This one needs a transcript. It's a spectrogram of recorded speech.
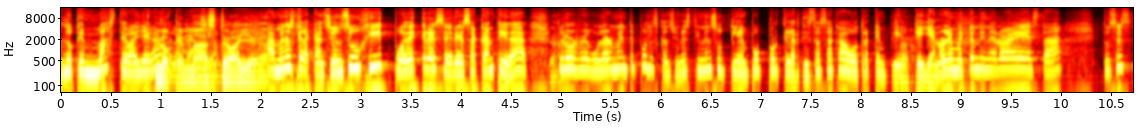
lo que más te va a llegar. Lo que más te va a llegar. A menos que la canción sea un hit, puede crecer esa cantidad. Pero regularmente, pues las canciones tienen su tiempo porque el artista saca otra que, empie- que ya no le meten dinero a esta. Entonces,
